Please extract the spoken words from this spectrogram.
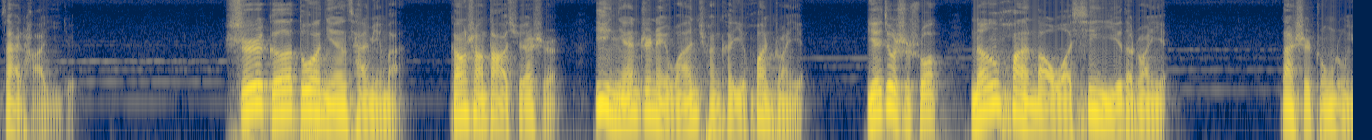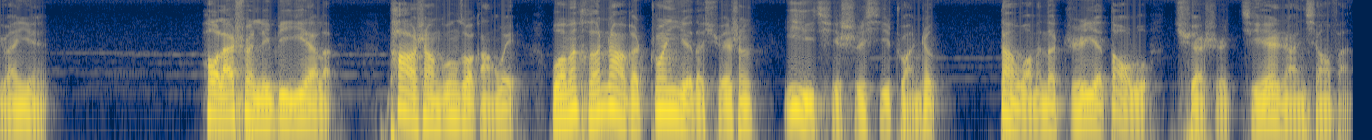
再插一句，时隔多年才明白，刚上大学时，一年之内完全可以换专业，也就是说能换到我心仪的专业。但是种种原因，后来顺利毕业了，踏上工作岗位。我们和那个专业的学生一起实习转正，但我们的职业道路却是截然相反，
